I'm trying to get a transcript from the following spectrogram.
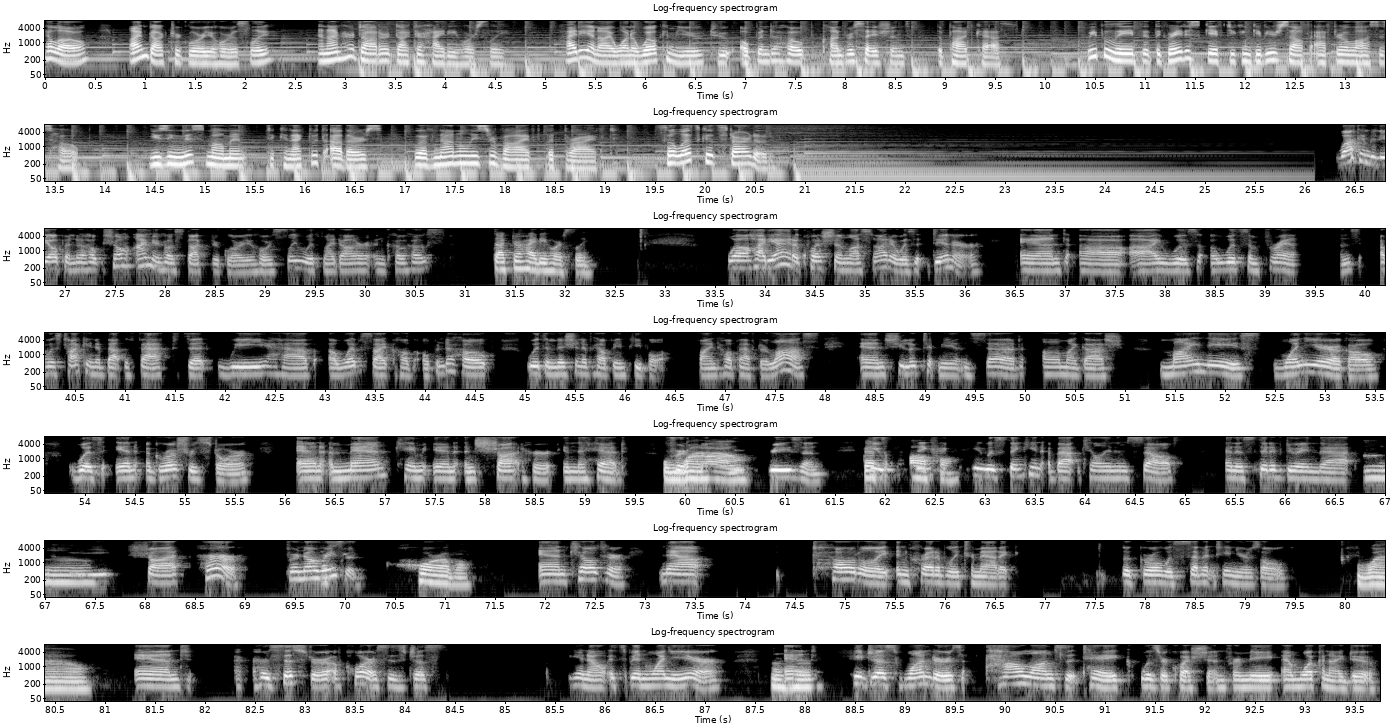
Hello, I'm Dr. Gloria Horsley. And I'm her daughter, Dr. Heidi Horsley. Heidi and I want to welcome you to Open to Hope Conversations, the podcast. We believe that the greatest gift you can give yourself after a loss is hope, using this moment to connect with others who have not only survived but thrived. So let's get started. Welcome to the Open to Hope Show. I'm your host, Dr. Gloria Horsley, with my daughter and co host, Dr. Heidi Horsley. Well, Heidi, I had a question last night. I was at dinner and uh, I was uh, with some friends. I was talking about the fact that we have a website called Open to Hope with a mission of helping people find hope after loss. And she looked at me and said, Oh my gosh, my niece one year ago was in a grocery store and a man came in and shot her in the head for wow. no reason. That's he was awful. Thinking, he was thinking about killing himself, and instead of doing that, Oh no. he shot her for no That's- reason Horrible. and killed her. Now, totally incredibly traumatic. The girl was 17 years old, Wow. and her sister, of course, is just, you know, it's been one year, Mhm. and she just wonders how long does it take was her question for me and what can i do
